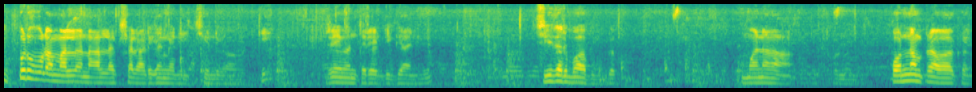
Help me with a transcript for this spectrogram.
ఇప్పుడు కూడా మళ్ళీ నాలుగు లక్షలు అడగంగానే ఇచ్చిండు కాబట్టి రేవంత్ రెడ్డి కానీ శ్రీధర్ బాబు మన పొన్నం ప్రభాకర్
